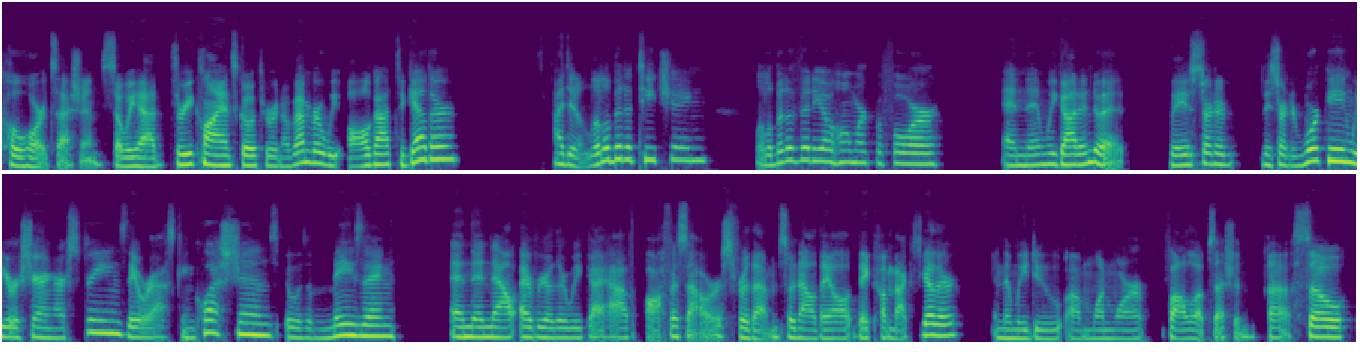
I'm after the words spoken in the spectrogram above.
cohort session. So we had three clients go through in November. We all got together. I did a little bit of teaching, a little bit of video homework before, and then we got into it. They started they started working, we were sharing our screens, they were asking questions. It was amazing. And then now every other week I have office hours for them. So now they all they come back together and then we do um, one more follow up session. Uh, so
